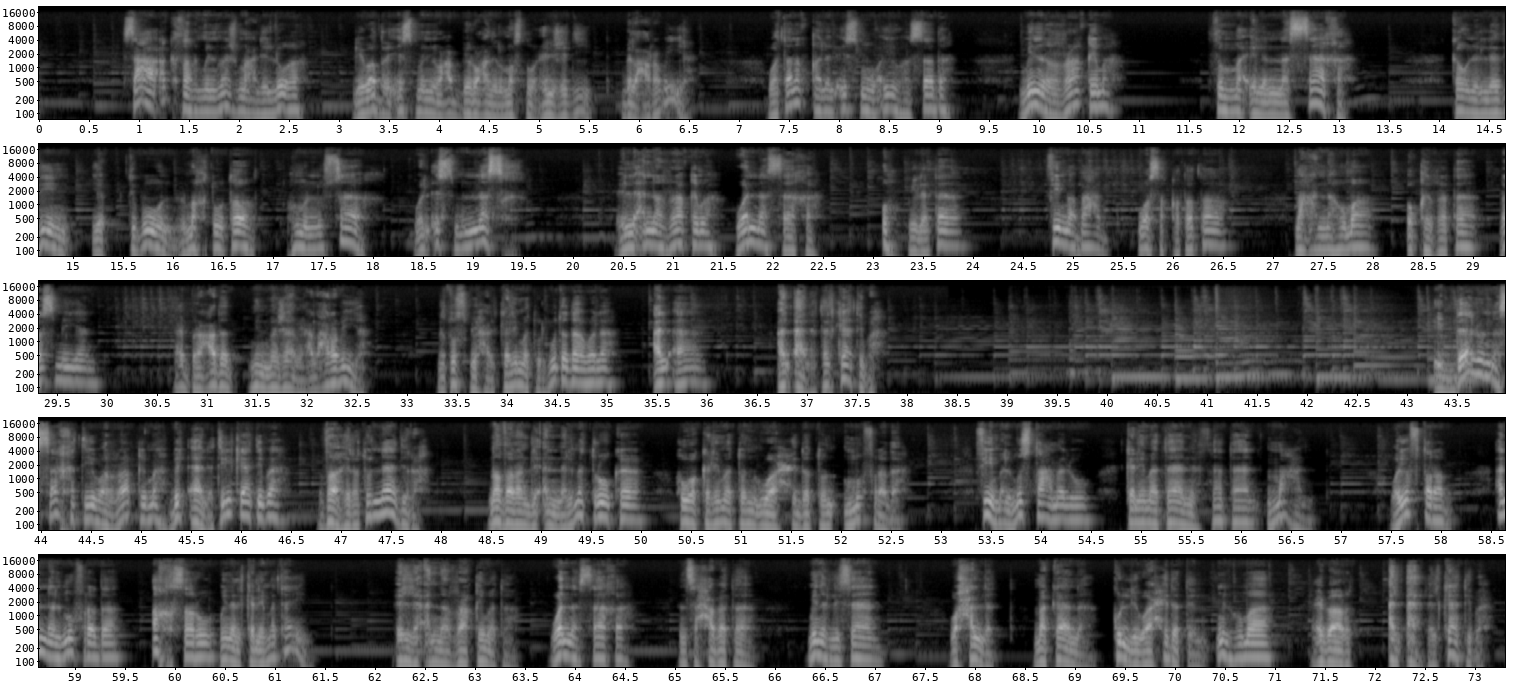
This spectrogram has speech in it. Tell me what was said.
سعى أكثر من مجمع للغة لوضع اسم يعبر عن المصنوع الجديد بالعربية. وتنقل الاسم أيها السادة من الراقمة ثم إلى النساخة كون الذين يكتبون المخطوطات هم النساخ والاسم النسخ إلا أن الراقمة والنساخة أهملتا فيما بعد وسقطتا مع أنهما أقرتا رسميا عبر عدد من مجامع العربية لتصبح الكلمة المتداولة الآن الآلة الكاتبة. إبدال النساخة والراقمة بالآلة الكاتبة ظاهرة نادرة نظرا لأن المتروك هو كلمة واحدة مفردة فيما المستعمل كلمتان اثنتان معا ويفترض أن المفرد أخصر من الكلمتين إلا أن الراقمة والنساخة انسحبتا من اللسان وحلت مكان كل واحدة منهما عبارة الآلة الكاتبة.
